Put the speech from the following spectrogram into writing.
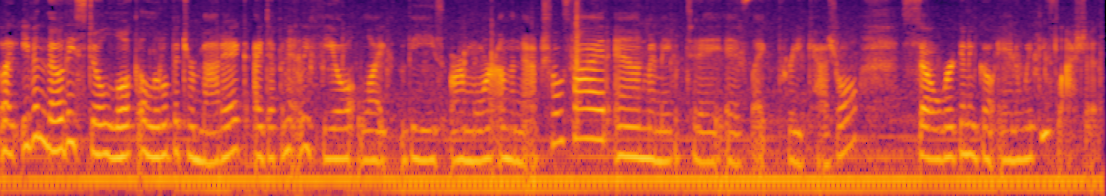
Like, even though they still look a little bit dramatic, I definitely feel like these are more on the natural side, and my makeup today is, like, pretty casual. So we're gonna go in with these lashes.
